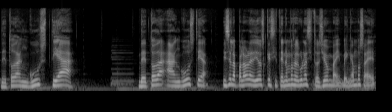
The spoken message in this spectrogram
de toda angustia. De toda angustia. Dice la palabra de Dios que si tenemos alguna situación, vengamos a Él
